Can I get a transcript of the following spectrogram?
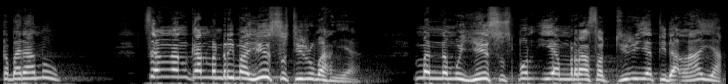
kepadamu. Jangankan menerima Yesus di rumahnya, menemui Yesus pun ia merasa dirinya tidak layak.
